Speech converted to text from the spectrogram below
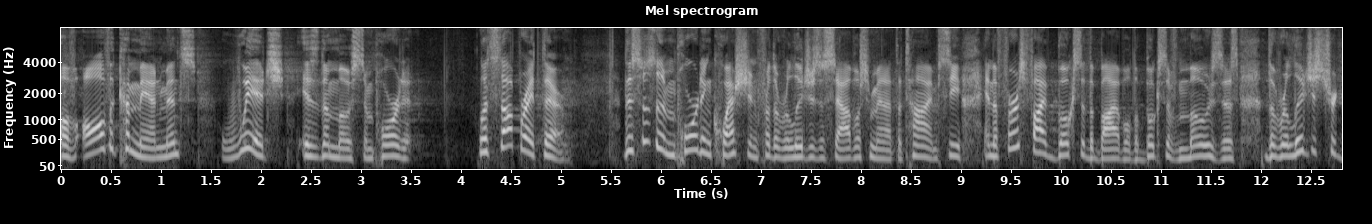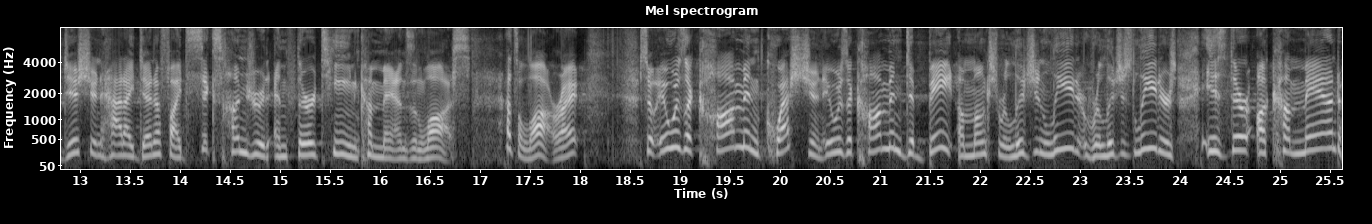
Of all the commandments, which is the most important? Let's stop right there. This is an important question for the religious establishment at the time. See, in the first five books of the Bible, the books of Moses, the religious tradition had identified 613 commands and laws. That's a lot, right? So it was a common question. It was a common debate amongst religion lead, religious leaders. Is there a command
